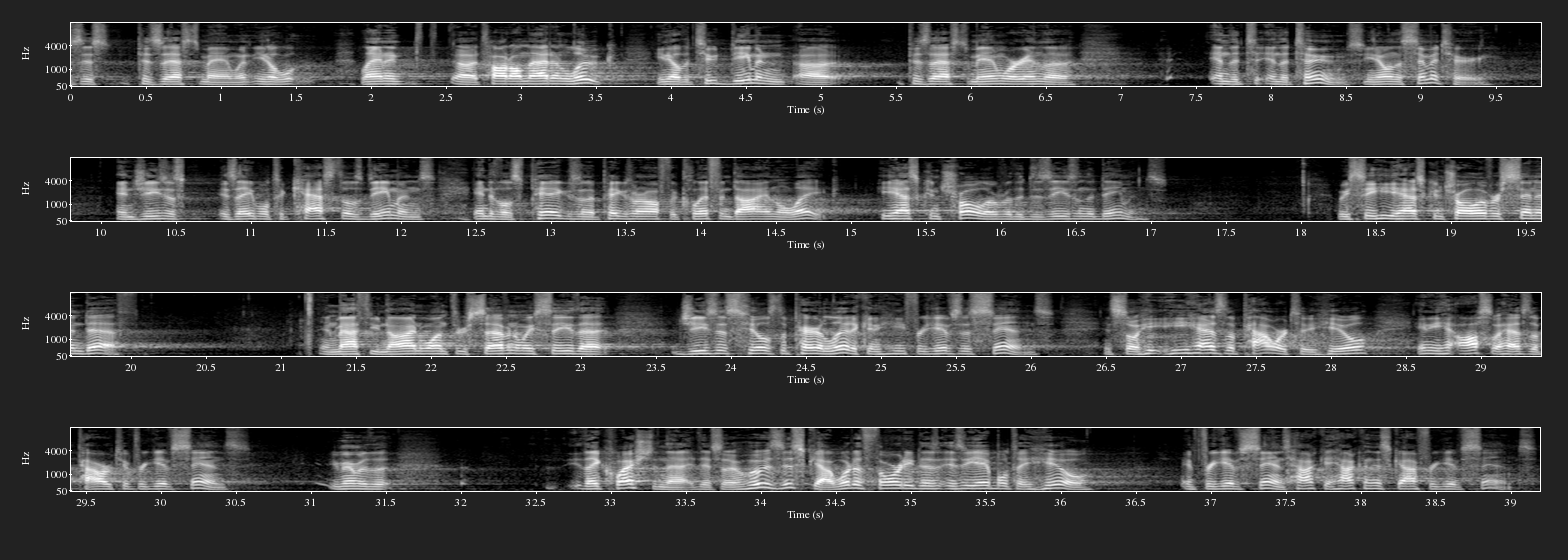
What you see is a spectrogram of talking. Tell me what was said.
possessed men. When, you know, Landon uh, taught on that in Luke. You know, the two demon uh, possessed men were in the, in, the in the tombs, you know, in the cemetery. And Jesus is able to cast those demons into those pigs, and the pigs run off the cliff and die in the lake. He has control over the disease and the demons. We see he has control over sin and death. In Matthew 9, 1 through 7, we see that Jesus heals the paralytic and he forgives his sins. And so he, he has the power to heal, and he also has the power to forgive sins. You remember that they questioned that. They said, Who is this guy? What authority does, is he able to heal and forgive sins? How can, how can this guy forgive sins?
